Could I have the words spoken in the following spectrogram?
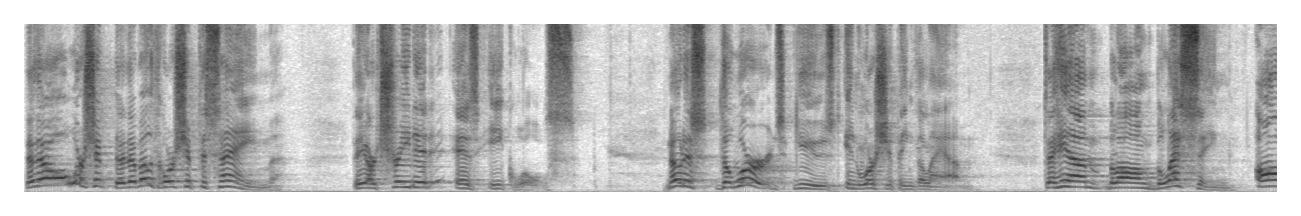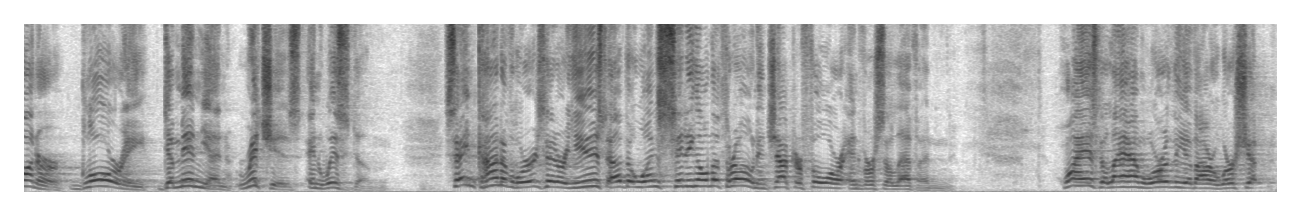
They're all worshiped, they're both worshiped the same. They are treated as equals. Notice the words used in worshiping the Lamb. To him belong blessing, honor, glory, dominion, riches, and wisdom. Same kind of words that are used of the one sitting on the throne in chapter 4 and verse 11. Why is the Lamb worthy of our worship?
